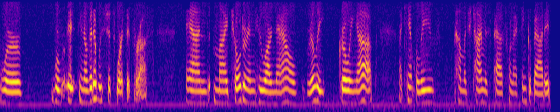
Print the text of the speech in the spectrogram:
were, were, it, you know, that it was just worth it for us. And my children, who are now really growing up, I can't believe how much time has passed when I think about it.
